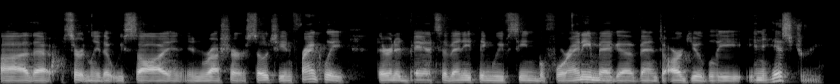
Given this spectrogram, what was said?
uh, that certainly that we saw in, in Russia or Sochi. And frankly, they're in advance of anything we've seen before any mega event, arguably in history.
